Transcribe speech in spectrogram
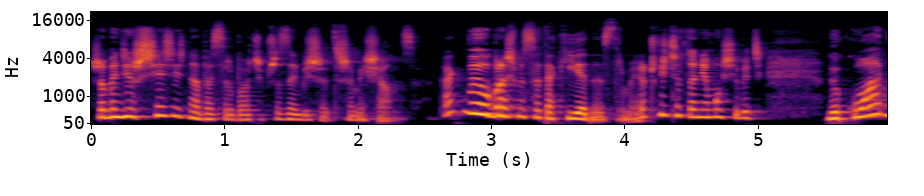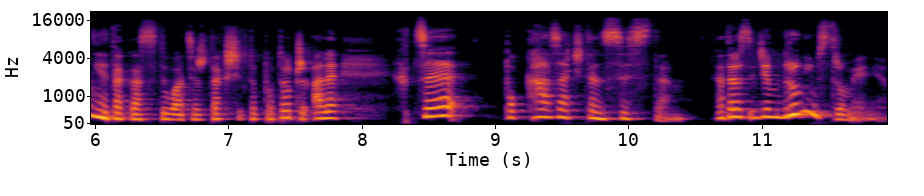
Że będziesz siedzieć na bezrobocie przez najbliższe trzy miesiące. Tak? Wyobraźmy sobie taki jeden strumień. Oczywiście to nie musi być dokładnie taka sytuacja, że tak się to potoczy, ale chcę pokazać ten system. A teraz idziemy drugim strumieniem.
